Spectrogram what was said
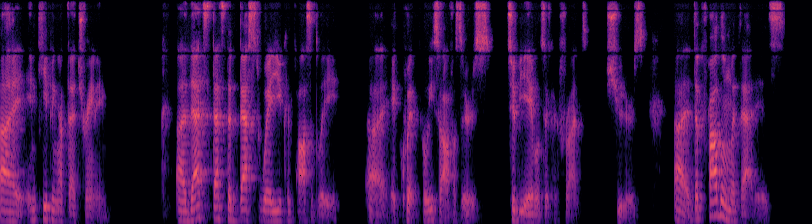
uh, and keeping up that training. Uh, that's that's the best way you can possibly uh, equip police officers to be able to confront shooters. Uh, the problem with that is,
